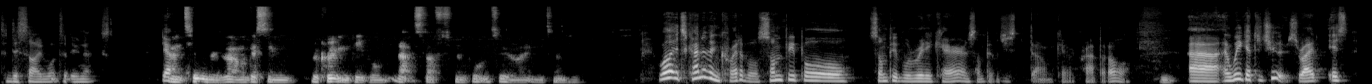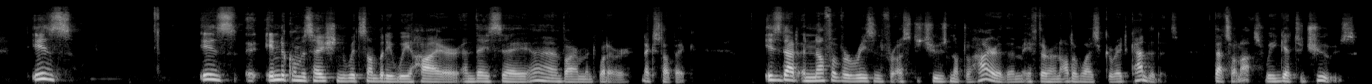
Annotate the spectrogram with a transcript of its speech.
to decide what to do next yeah. and team as well. I'm guessing recruiting people, that stuff's important too, right? In terms of well, it's kind of incredible. Some people, some people really care, and some people just don't care crap at all. Mm. Uh, and we get to choose, right? Is is is in the conversation with somebody we hire, and they say eh, environment, whatever. Next topic. Is that enough of a reason for us to choose not to hire them if they're an otherwise great candidate? That's on us. We get to choose.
